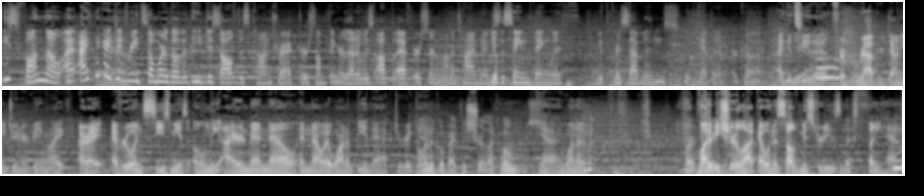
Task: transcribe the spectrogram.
He's fun though. I, I think I did read somewhere though that he dissolved his contract or something, or that it was up after a certain amount of time. And it was Yep. the same thing with with Chris Evans with Captain America. I could see that from Robert Downey Jr. being like, "All right, everyone sees me as only Iron Man now, and now I want to be be an actor again." I want to go back to Sherlock Holmes. Yeah, I want to want to be Sherlock. I want to solve mysteries in a funny hat.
